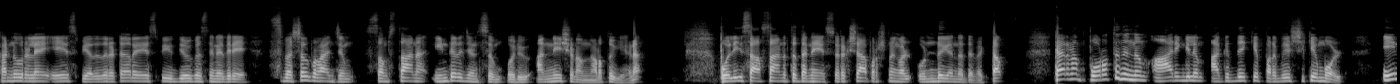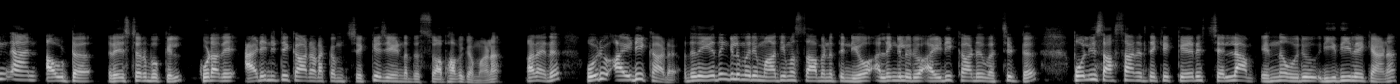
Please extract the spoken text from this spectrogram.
കണ്ണൂരിലെ എ എസ് പി അതായത് റിട്ടയർ എ എസ് പി ഉദ്യോഗസ്ഥനെതിരെ സ്പെഷ്യൽ ബ്രാഞ്ചും സംസ്ഥാന ഇന്റലിജൻസും ഒരു അന്വേഷണം നടത്തുകയാണ്. പോലീസ് ആസ്ഥാനത്ത് തന്നെ സുരക്ഷാ പ്രശ്നങ്ങൾ ഉണ്ട് എന്നത് വ്യക്തം. കാരണം പുറത്തു നിന്നും ആരെങ്കിലും അകത്തേക്ക് പ്രവേശിക്കുമ്പോൾ ഇൻ ആൻഡ് ഔട്ട് രജിസ്റ്റർ ബുക്കിൽ കൂടാതെ ഐഡന്റിറ്റി കാർഡ് അടക്കം ചെക്ക് ചെയ്യേണ്ടത് സ്വാഭാവികമാണ്. അതായത് ഒരു ഐ ഡി കാർഡ് അതായത് ഏതെങ്കിലും ഒരു മാധ്യമ സ്ഥാപനത്തിന്റെയോ അല്ലെങ്കിൽ ഒരു ഐ ഡി കാർഡ് വെച്ചിട്ട് പോലീസ് ആസ്ഥാനത്തേക്ക് കയറി ചെല്ലാം എന്ന ഒരു രീതിയിലേക്കാണ്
